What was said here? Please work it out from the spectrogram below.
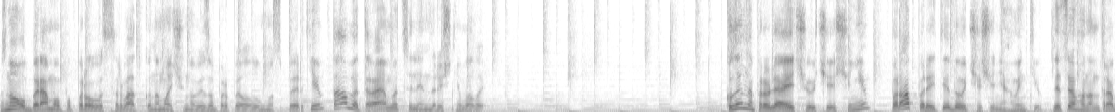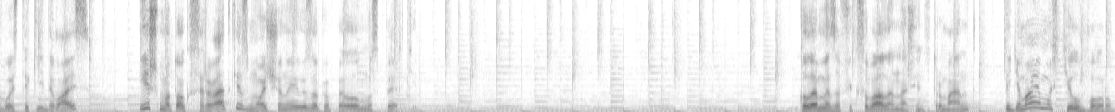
Знову беремо паперову серветку, намочену в ізопропиловому спирті, та витираємо циліндричні вали. Коли направляючи очищені, пора перейти до очищення гвинтів. Для цього нам треба ось такий девайс і шматок серветки, змоченої в ізопропиловому спирті. Коли ми зафіксували наш інструмент, піднімаємо стіл вгору.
